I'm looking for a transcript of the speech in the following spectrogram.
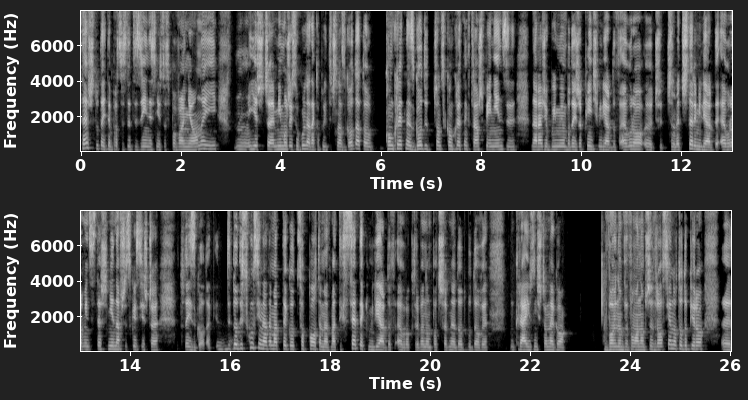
też tutaj ten proces decyzyjny jest nieco spowolniony i mm, jeszcze, mimo że jest ogólna taka polityczna zgoda, to konkretne zgody dotyczące konkretnych transz pieniędzy na razie obejmują bodajże 5 miliardów euro, y, czy, czy nawet 4 miliardy euro, więc też nie na wszystko jest jeszcze tutaj zgoda. Do dyskusji na temat tego, co potem, na temat tych setek miliardów euro, które będą potrzebne do odbudowy kraju zniszczonego wojną wywołaną przez Rosję, no to dopiero y,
